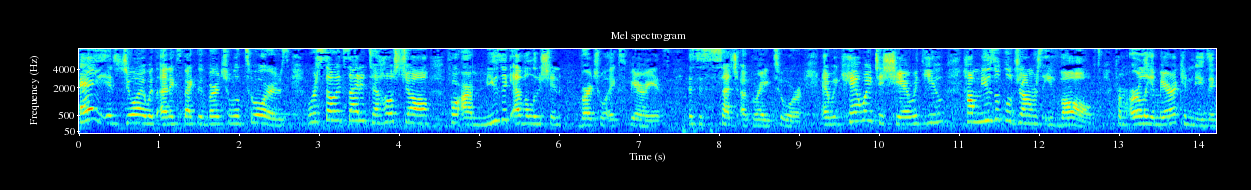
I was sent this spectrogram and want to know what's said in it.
Hey, it's Joy with Unexpected Virtual Tours. We're so excited to host y'all for our Music Evolution virtual experience. This is such a great tour, and we can't wait to share with you how musical genres evolved from early American music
